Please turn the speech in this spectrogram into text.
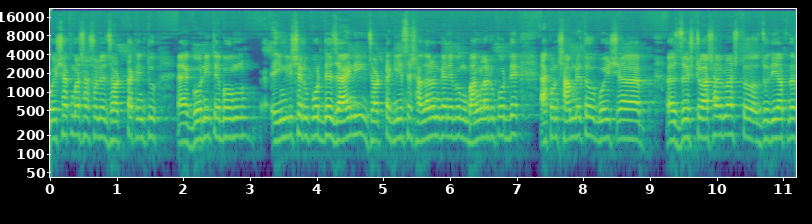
বৈশাখ মাস আসলে ঝড়টা কিন্তু গণিত এবং ইংলিশের উপর দিয়ে যায়নি। ঝড়টা গিয়েছে সাধারণ জ্ঞান এবং বাংলার উপর দিয়ে। এখন সামনে তো বৈশাখ জ্যৈষ্ঠ আষাঢ় মাস, তো যদি আপনার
